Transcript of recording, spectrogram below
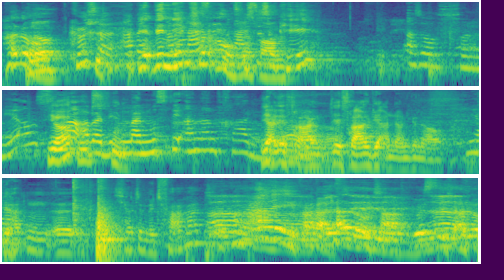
Hallo, grüß dich. Aber- Wir, wir nehmen schon auf. Ist das okay? Also von mir aus? Ja, Ja, gut, aber die, man muss die anderen fragen. Ja, wir fragen, wir fragen die anderen genau. Wir hatten, äh, ich hatte mit Fahrrad. Hi, Fahrrad. Hallo, Tag. Grüß dich, hallo,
